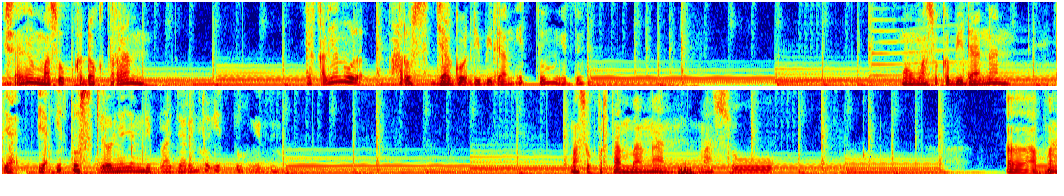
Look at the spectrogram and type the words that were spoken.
Misalnya masuk ke dokteran ya kalian udah harus jago di bidang itu gitu. Mau masuk ke bidanan ya ya itu skillnya yang dipelajarin tuh itu gitu. Masuk pertambangan masuk uh, apa?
